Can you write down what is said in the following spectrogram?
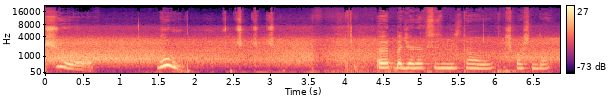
Çıkıyor. Vur. Çık çık çık. Evet beceriksiz Militao iş başında.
